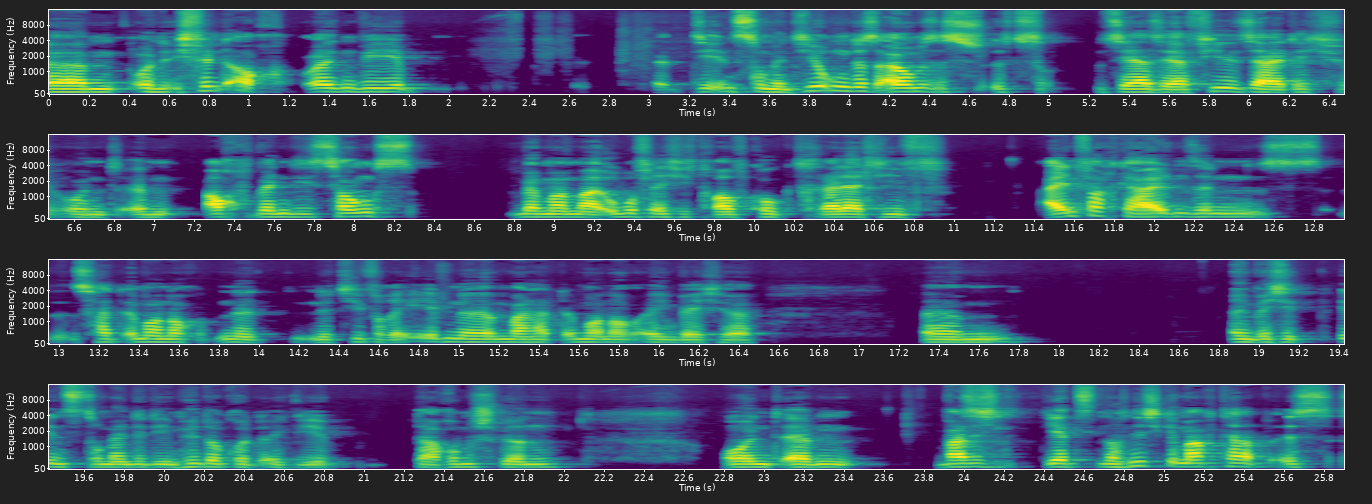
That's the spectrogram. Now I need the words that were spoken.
Ähm, und ich finde auch irgendwie, äh, die Instrumentierung des Albums ist, ist sehr, sehr vielseitig und ähm, auch wenn die Songs, wenn man mal oberflächlich drauf guckt, relativ einfach gehalten sind, es, es hat immer noch eine, eine tiefere Ebene, man hat immer noch irgendwelche, ähm, irgendwelche Instrumente, die im Hintergrund irgendwie da rumschwirren. Und ähm, was ich jetzt noch nicht gemacht habe, ist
